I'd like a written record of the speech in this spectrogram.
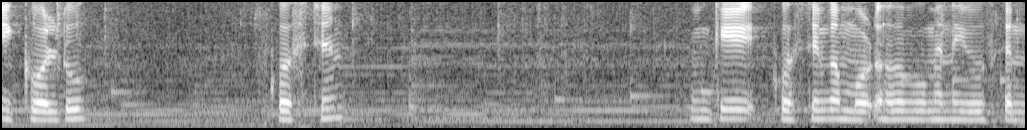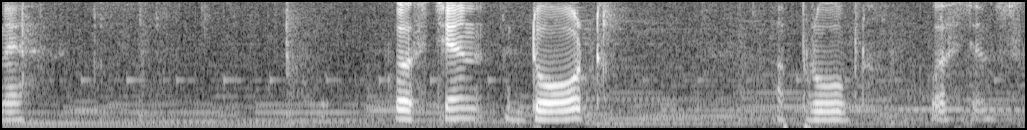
equal to question उनके क्वेश्चन का मोड वो मैंने यूज़ करना है। Question dot approved questions.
